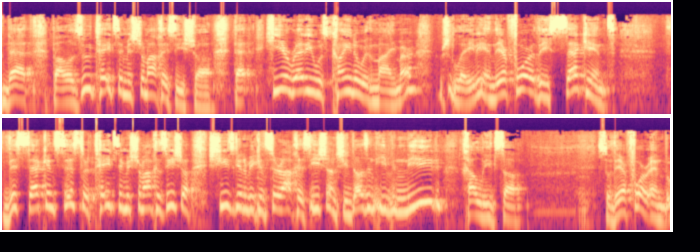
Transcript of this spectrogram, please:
that that he already was kind of with Maimer, Levi, and therefore the second this second sister, Teitze Mishamachas Isha, she's going to be considered Achas Isha, and she doesn't even need Chalitza. So therefore, and so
